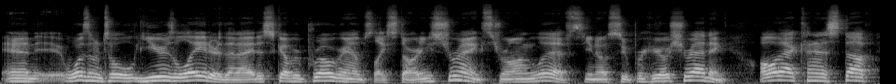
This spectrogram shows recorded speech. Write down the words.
And it wasn't until years later that I discovered programs like starting strength, strong lifts, you know, superhero shredding, all that kind of stuff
